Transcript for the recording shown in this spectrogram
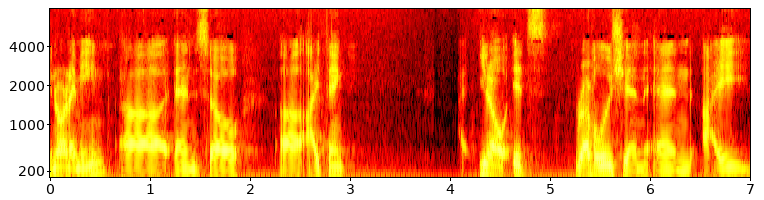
you know what I mean? Uh, and so uh, I think, you know, it's revolution, and I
